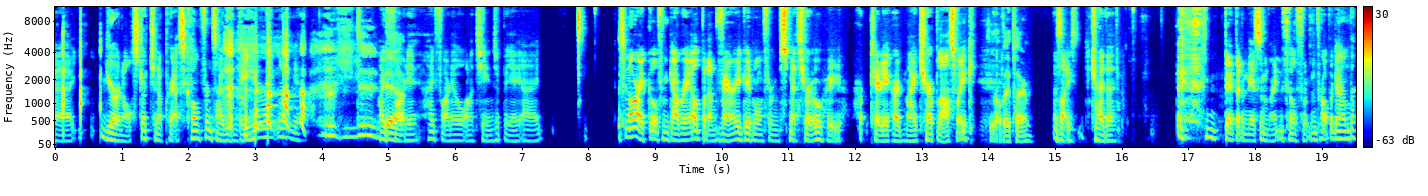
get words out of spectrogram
uh, you're an ostrich in a press conference, I wouldn't be here right now. Yeah. How Yeah. far do you, how far do I want to change it? But yeah, uh, it's an alright goal from Gabriel, but a very good one from Smith Rowe, who clearly heard my chirp last week He's a lovely player as I tried to do a bit of Mason Mount and Phil Foden propaganda.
